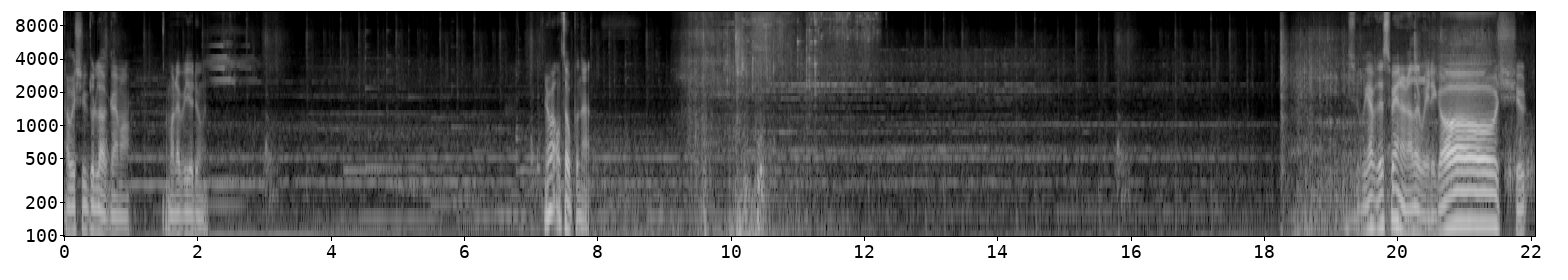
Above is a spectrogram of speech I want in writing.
I wish you good luck, Grandma, in whatever you're doing. You know what? Let's open that. So we have this way and another way to go. Oh, shoot.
